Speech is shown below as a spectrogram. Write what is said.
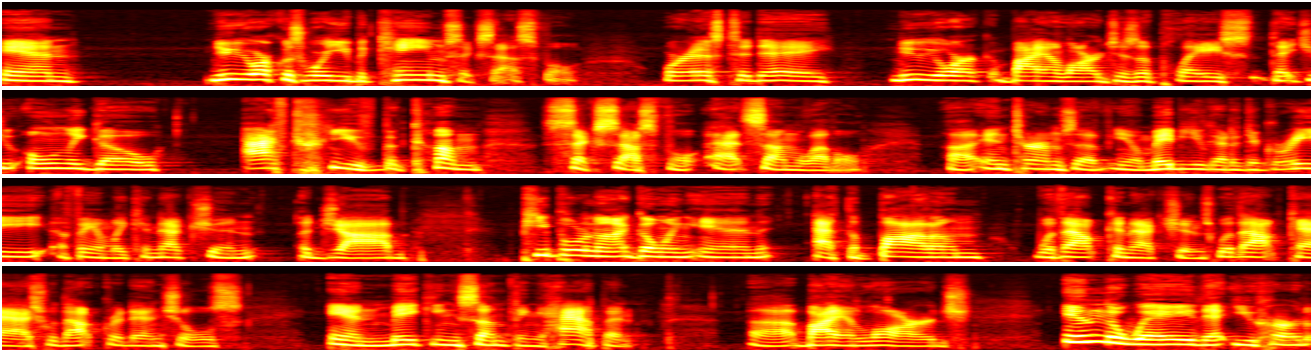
and New York was where you became successful. Whereas today New York by and large is a place that you only go after you've become successful at some level uh, in terms of you know maybe you've got a degree a family connection a job people are not going in at the bottom without connections, without cash, without credentials, and making something happen uh, by and large in the way that you heard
